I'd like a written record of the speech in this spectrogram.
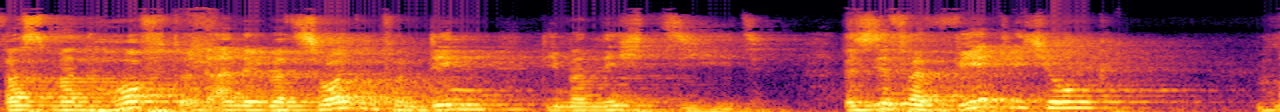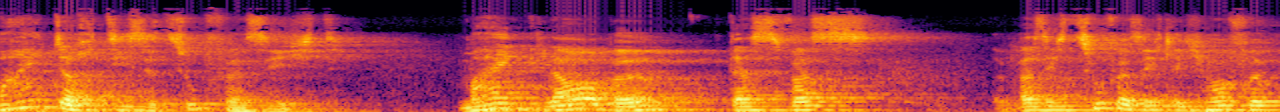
was man hofft und eine Überzeugung von Dingen, die man nicht sieht. Diese Verwirklichung meint doch diese Zuversicht. Mein Glaube, das, was, was ich zuversichtlich hoffe,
